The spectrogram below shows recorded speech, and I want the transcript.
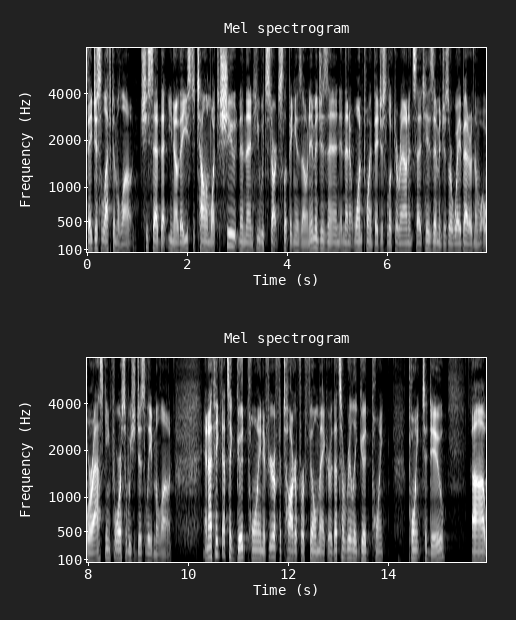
they just left him alone. She said that, you know, they used to tell him what to shoot and then he would start slipping his own images in. And then at one point they just looked around and said, his images are way better than what we're asking for, so we should just leave him alone. And I think that's a good point. If you're a photographer, filmmaker, that's a really good point point to do. Uh,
